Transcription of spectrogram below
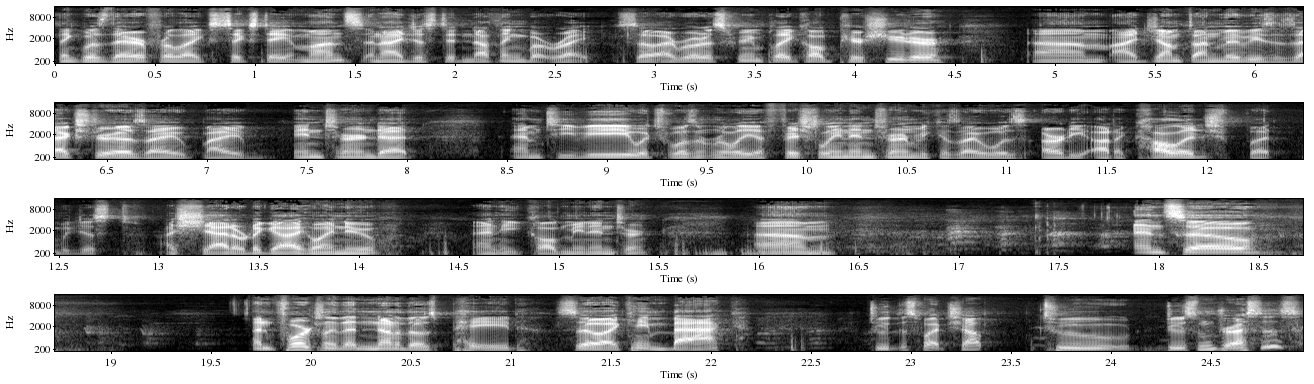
think was there for like six to eight months and I just did nothing but write. So I wrote a screenplay called Pure Shooter. Um, I jumped on movies as extras. I, I interned at MTV, which wasn't really officially an intern because I was already out of college, but we just I shadowed a guy who I knew, and he called me an intern. Um, and so, unfortunately, that none of those paid. So I came back to the sweatshop to do some dresses,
